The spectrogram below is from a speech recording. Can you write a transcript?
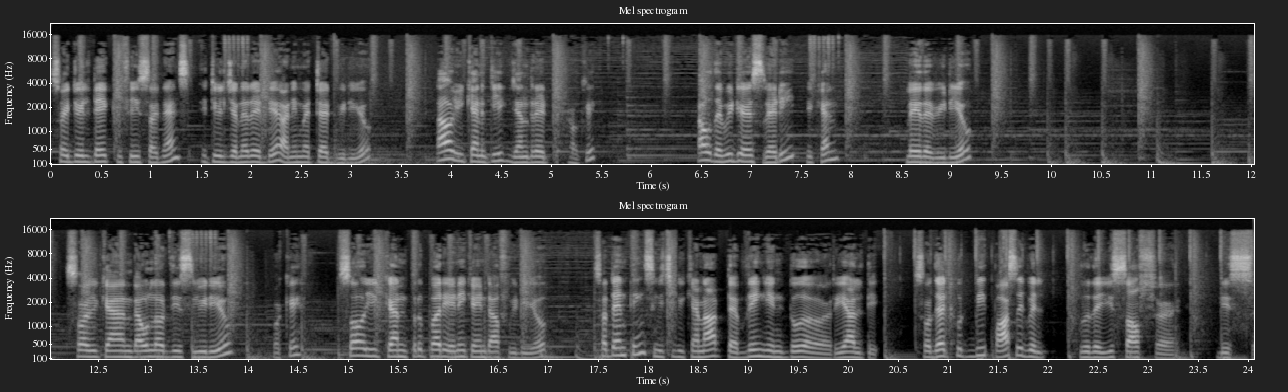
So it will take a few seconds. It will generate the animated video. Now you can click generate okay. Now the video is ready. You can play the video. So you can download this video okay. So you can prepare any kind of video certain things which we cannot uh, bring into uh, reality so that could be possible through the use of uh, this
